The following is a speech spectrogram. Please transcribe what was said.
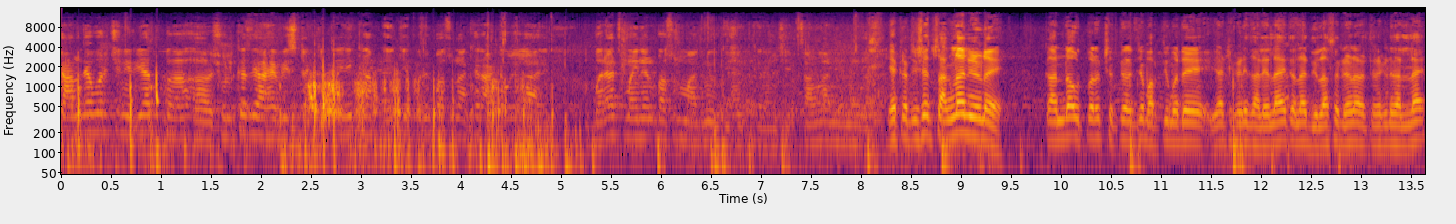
कांद्यावरची निर्यात शुल्क जे आहे वीस टक्के ते एक एक एप्रिलपासून अखेर आठवलेलं आहे. बऱ्याच महिन्यांपासून मागणी होती शेतकऱ्यांची. चांगला निर्णय एक अतिशय चांगला निर्णय. कांदा उत्पादक शेतकऱ्यांच्या बाबतीमध्ये या ठिकाणी झालेला आहे. त्यांना दिलासा देणार त्या ठिकाणी झालेला आहे.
